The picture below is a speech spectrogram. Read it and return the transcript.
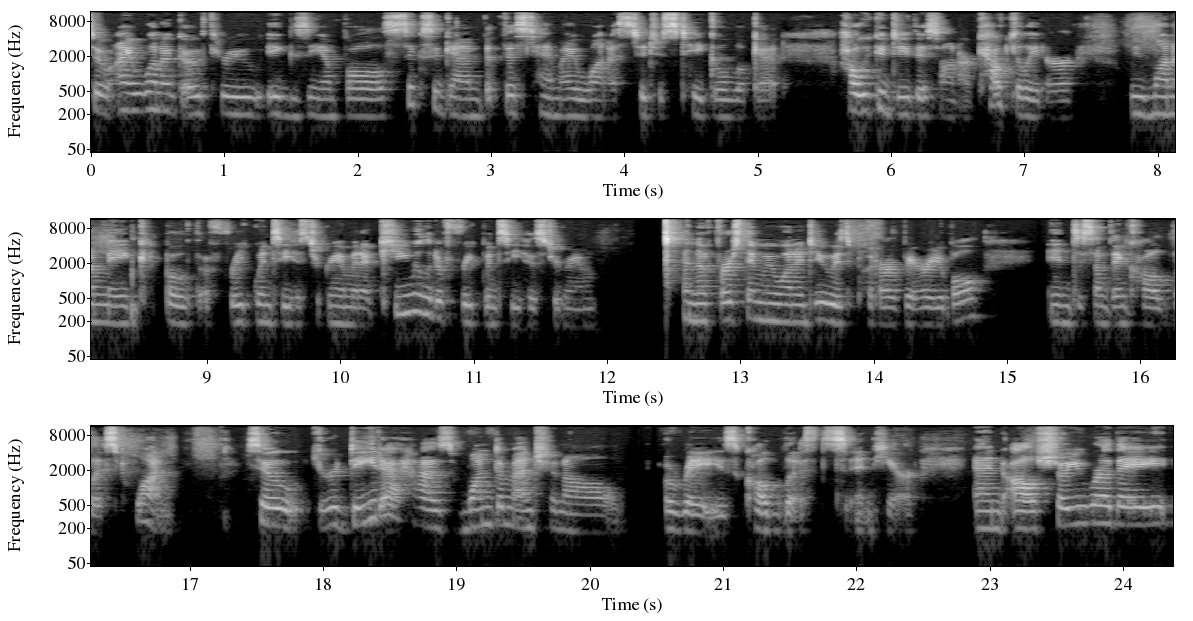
So I wanna go through example six again, but this time I want us to just take a look at how we could do this on our calculator. We wanna make both a frequency histogram and a cumulative frequency histogram. And the first thing we want to do is put our variable into something called list one. So your data has one-dimensional arrays called lists in here. And I'll show you where they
